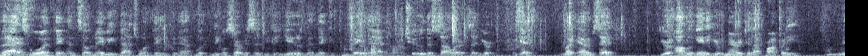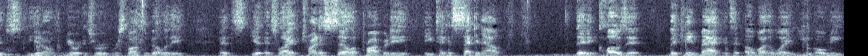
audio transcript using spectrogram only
That's one thing, and so maybe that's one thing you can add with legal services you could use, then they could convey that to the sellers, that you're, again, like Adam said, you're obligated, you're married to that property. Mm-hmm. It's, you know, your, it's your responsibility. It's, it's like trying to sell a property, and you take a second out, they didn't close it, they came back and said, oh, by the way, you owe me,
